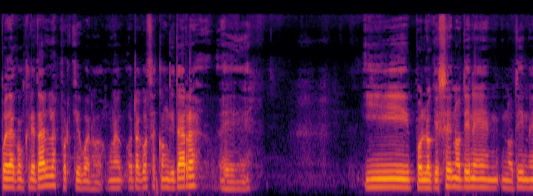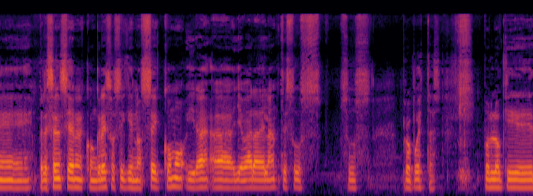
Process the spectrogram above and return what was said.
pueda concretarlas porque, bueno, una, otra cosa es con guitarra. Eh, y por lo que sé no tiene, no tiene presencia en el Congreso, así que no sé cómo irá a llevar adelante sus, sus propuestas. Por lo que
